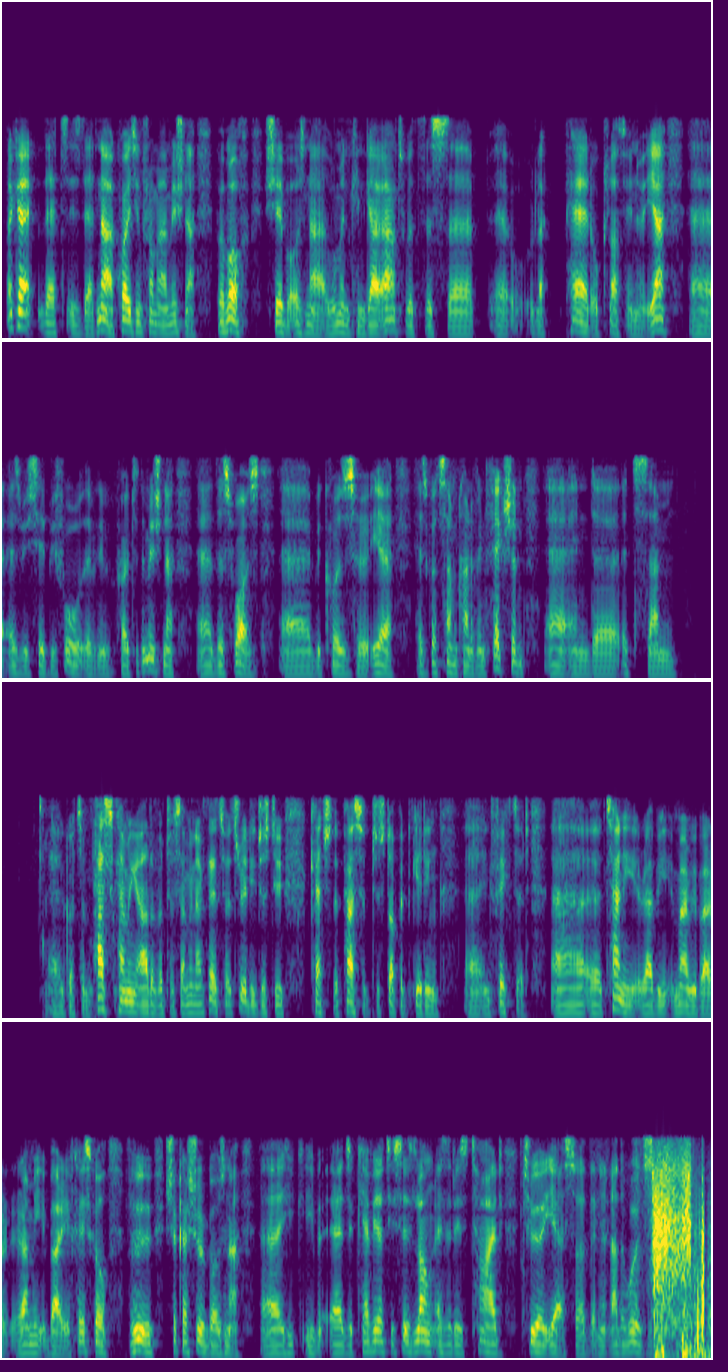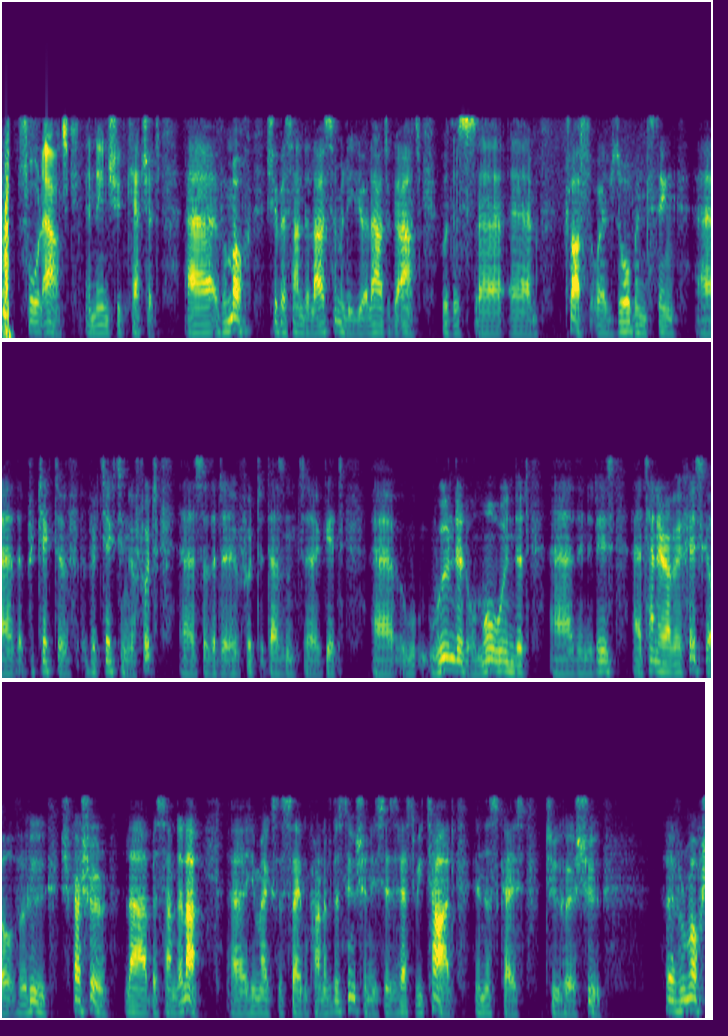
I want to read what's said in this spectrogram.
Okay, that is that. Now, quoting from our Mishnah, a woman can go out with this uh, uh, like pad or cloth in her ear. As we said before, when we quoted the Mishnah, uh, this was uh, because her ear has got some kind of infection uh, and it's. Um, uh, got some pus coming out of it or something like that. So it's really just to catch the pus and to stop it getting uh, infected. Uh, uh, Tani Rabbi Rami Bar Rami Bar Yecheskel Vu Shekashur Bozna. Uh, he, adds a caveat. He says, long as it is tied to a. So then, in other words, fall out and then should catch it. V'moch shebasandala. Similarly, you're allowed to go out with this. Um, cloth or absorbent thing, uh, the protective protecting a foot, uh, so that the foot doesn't uh, get uh, wounded or more wounded uh, than it is. Uh, Tani Rabbi Cheskel v'hu shkashur la besandala. He makes the same kind of distinction. He says it has to be tied in this case to her shoe. Vermoch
